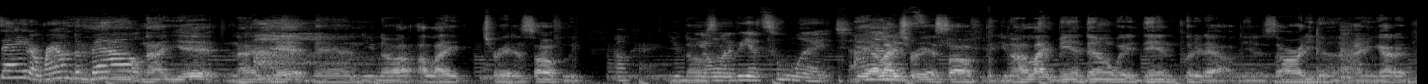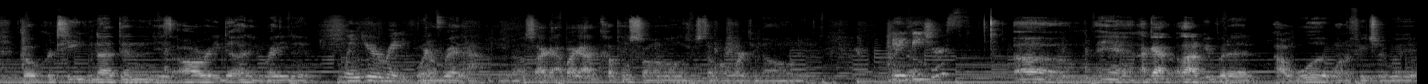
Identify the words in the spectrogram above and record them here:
date, a roundabout? Not yet, not yet, man. You know, I, I like treading softly. Okay. You know, You don't want to be give too much. yeah, I like tread softly. You know, I like being done with it, then put it out. Then it's already done. I ain't gotta go critique nothing. It's already done and ready to When you're ready for when it. I'm ready. out. You know, so I got I got a couple songs and stuff I'm working on. And, Any features? Um, man, I got a lot of people that I would want to feature with.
